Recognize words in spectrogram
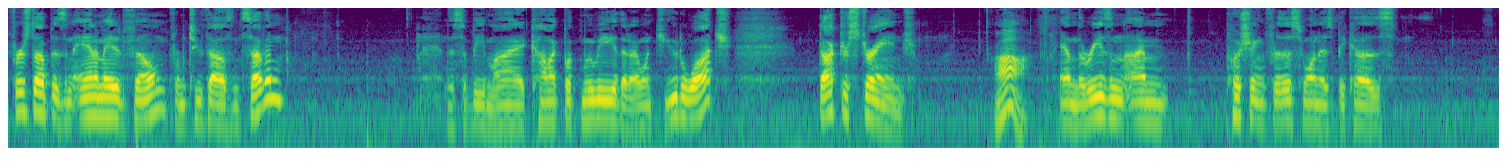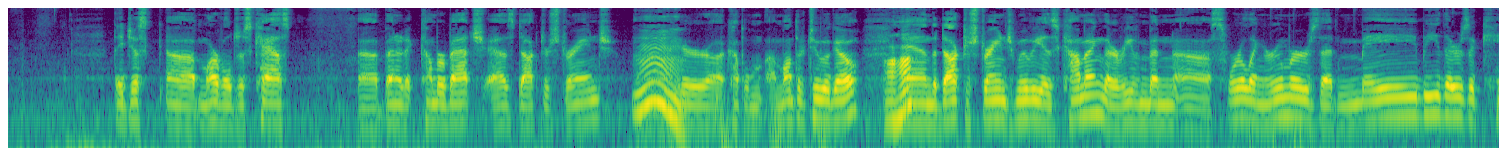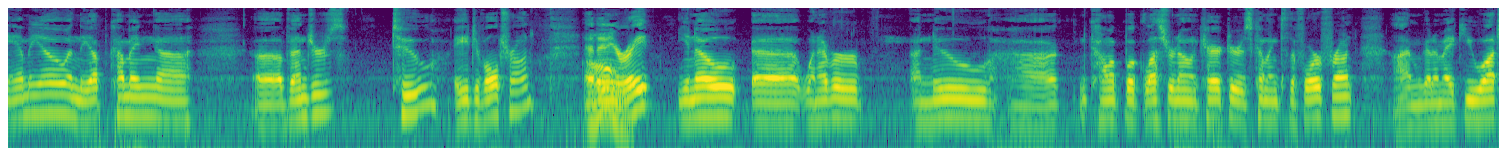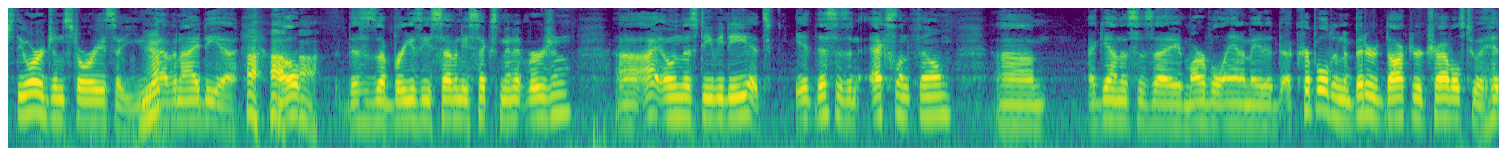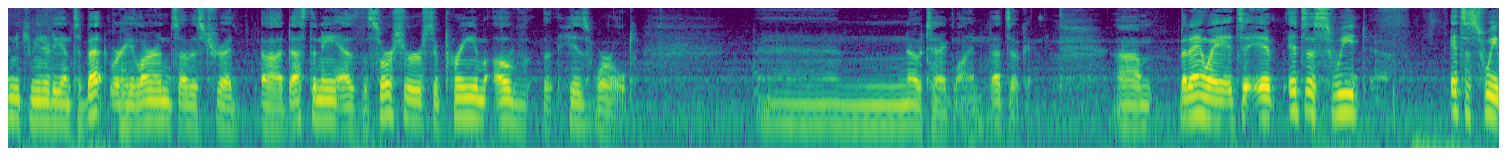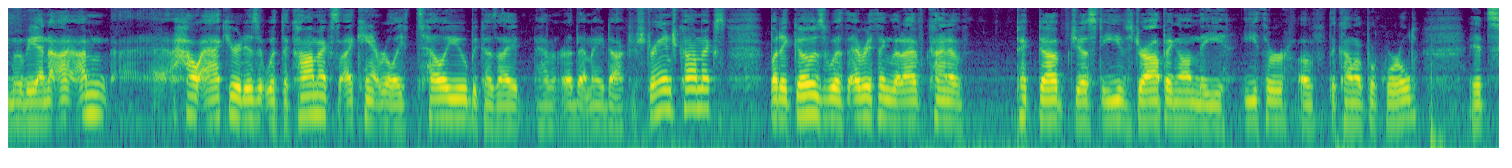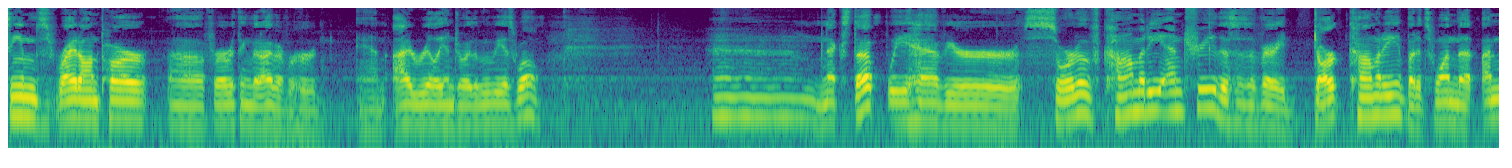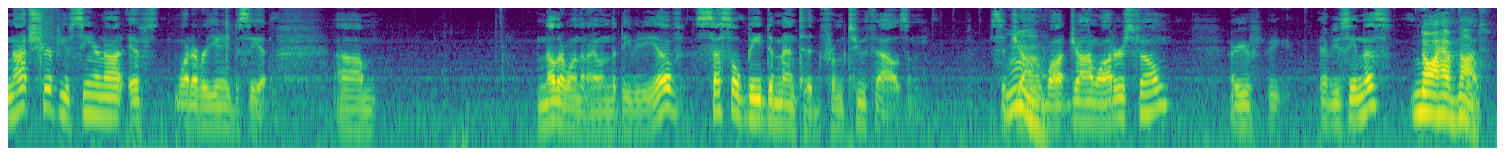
First up is an animated film from 2007. This will be my comic book movie that I want you to watch Doctor Strange. Ah, And the reason I'm pushing for this one is because they just uh, Marvel just cast uh, Benedict Cumberbatch as Doctor Strange uh, here a couple a month or two ago, Uh-huh. and the Doctor Strange movie is coming. There have even been uh, swirling rumors that maybe there's a cameo in the upcoming uh, uh, Avengers two: Age of Ultron. At any Oh. rate, you know, uh, whenever a new uh, comic book lesser known character is coming to the forefront, I'm going to make you watch the origin story so you Yep. have an idea. well, this is a breezy 76 minute version. Uh, I own this DVD. It's it, This is an excellent film. Um, again, this is a Marvel animated. A crippled and embittered doctor travels to a hidden community in Tibet where he learns of his true uh, destiny as the sorcerer supreme of his world. And no tagline. That's okay. Um, but anyway, it's a, it, it's a sweet it's a sweet movie, and I, I'm how accurate is it with the comics? I can't really tell you because I haven't read that many Doctor Strange comics, but it goes with everything that I've kind of picked up, just eavesdropping on the ether of the comic book world. It seems right on par uh, for everything that I've ever heard, and I really enjoy the movie as well. Um, next up, we have your sort of comedy entry. This is a very dark comedy, but it's one that I'm not sure if you've seen or not. If whatever, you need to see it. Um, another one that I own the DVD of, Cecil B. Demented from 2000. It's a John hmm. Wa- John Waters film. Are you have you seen this? No, I have not.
